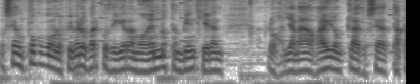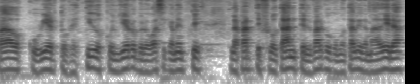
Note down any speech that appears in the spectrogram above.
O sea, un poco como los primeros barcos de guerra modernos también, que eran los llamados ironclad, o sea, tapados, cubiertos, vestidos con hierro, pero básicamente la parte flotante, el barco como tal era madera,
